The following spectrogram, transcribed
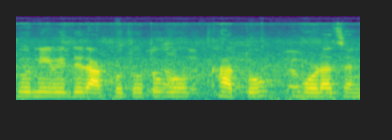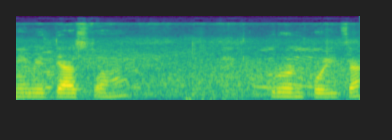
जो नैवेद्य दाखवतो तो खातो. गोडाचा नैवेद्य असतो हा. पुरणपोळीचा.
